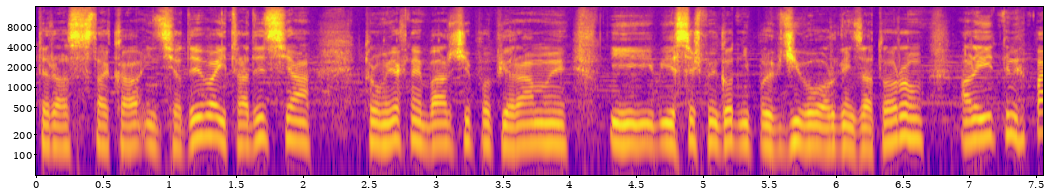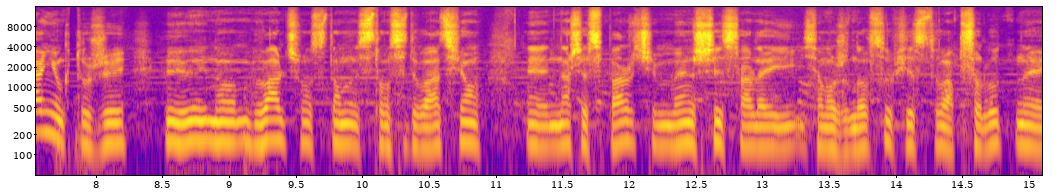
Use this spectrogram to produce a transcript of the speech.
teraz taka inicjatywa i tradycja, którą jak najbardziej popieramy i jesteśmy godni podziwu organizatorom, ale i tym paniom, którzy y, no, walczą z tą, z tą sytuacją. Y, Nasze wsparcie mężczyzn, ale i samorządowców jest tu absolutne.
